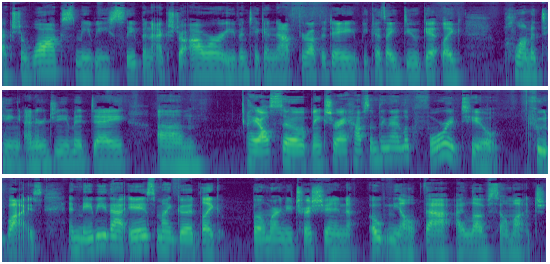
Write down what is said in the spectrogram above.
extra walks, maybe sleep an extra hour, or even take a nap throughout the day because I do get like plummeting energy midday. Um, I also make sure I have something that I look forward to food wise. And maybe that is my good, like, Bowmar Nutrition oatmeal that I love so much.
